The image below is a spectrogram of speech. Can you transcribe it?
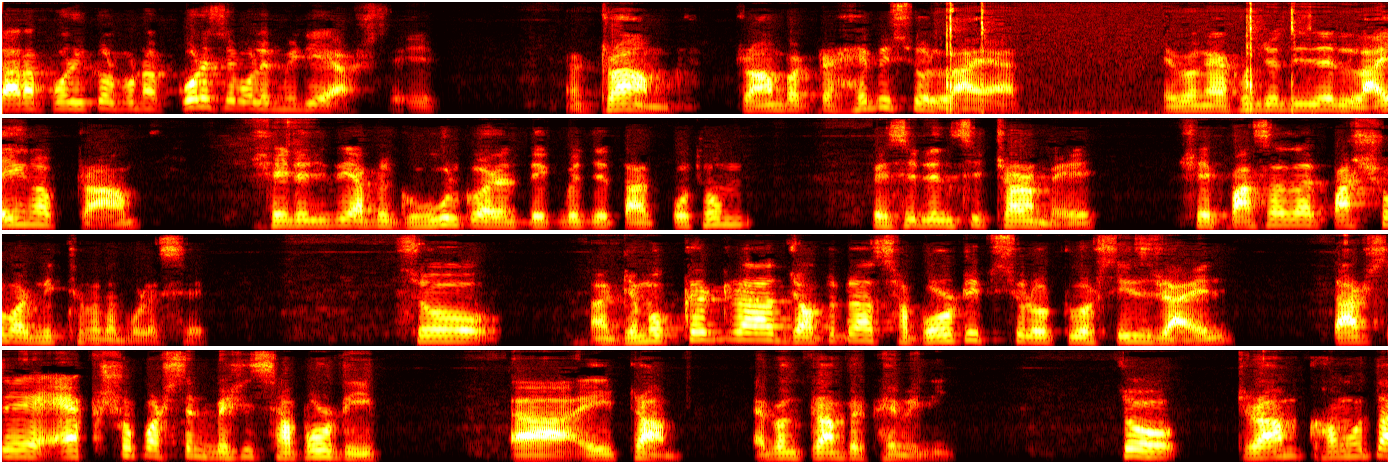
তারা পরিকল্পনা করেছে বলে মিডিয়া আসছে। ট্রাম্প ট্রাম্প একটা হেভিসুয়াল লায়ার এবং এখন যদি যে লাইং অফ ট্রাম্প সেটা যদি আপনি গুগল করেন দেখবেন যে তার প্রথম প্রেসিডেন্সি টার্মে সে পাঁচ হাজার পাঁচশো বার মিথ্যে কথা বলেছে। সো ডেমোক্রেটরা যতটা সাপোর্টিভ ছিল টুয়ার্ডস ইসরায়েল তার সে একশো পার্সেন্ট বেশি সাপোর্টিভ এই ট্রাম্প এবং ট্রাম্পের ফ্যামিলি তো ট্রাম্প ক্ষমতা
